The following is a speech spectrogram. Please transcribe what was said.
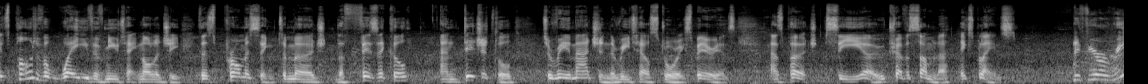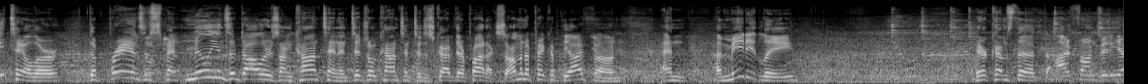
It's part of a wave of new technology that's promising to merge the physical and digital to reimagine the retail store experience, as Perch CEO Trevor Sumner explains. If you're a retailer, the brands have spent millions of dollars on content and digital content to describe their products. So I'm going to pick up the iPhone, and immediately, here comes the, the iPhone video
